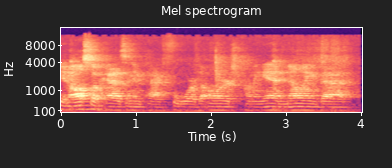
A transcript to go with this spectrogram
it also has an impact for the owners coming in, knowing that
